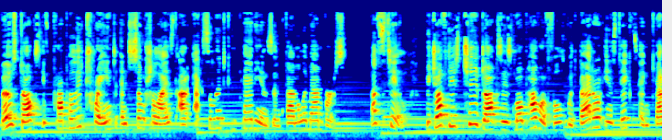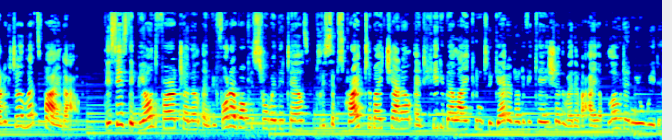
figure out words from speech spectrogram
Both dogs, if properly trained and socialized, are excellent companions and family members. But still, which of these two dogs is more powerful with better instincts and character? Let's find out. This is the Beyond Fur channel and before I walk you through the details, please subscribe to my channel and hit the bell icon to get a notification whenever I upload a new video.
